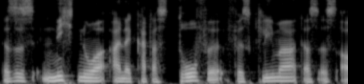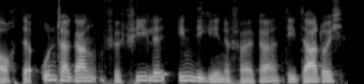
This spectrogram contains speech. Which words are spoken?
Das ist nicht nur eine Katastrophe fürs Klima, das ist auch der Untergang für viele indigene Völker, die dadurch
